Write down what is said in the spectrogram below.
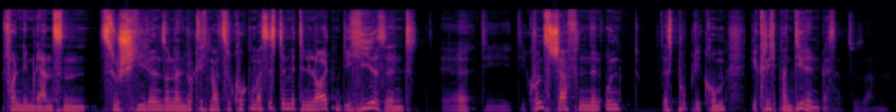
von dem Ganzen zu schielen, sondern wirklich mal zu gucken, was ist denn mit den Leuten, die hier sind, äh, die, die Kunstschaffenden und das Publikum, wie kriegt man die denn besser zusammen?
